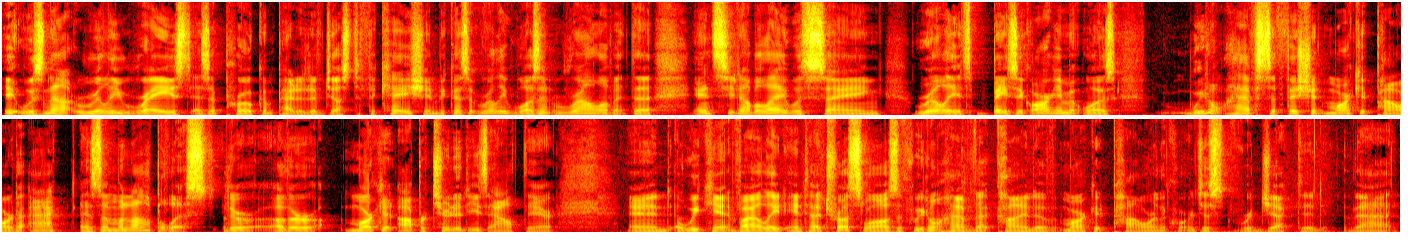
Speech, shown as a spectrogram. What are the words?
It was not really raised as a pro competitive justification because it really wasn't relevant. The NCAA was saying, really, its basic argument was we don't have sufficient market power to act as a monopolist. There are other market opportunities out there. And we can't violate antitrust laws if we don't have that kind of market power. And the court just rejected that.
